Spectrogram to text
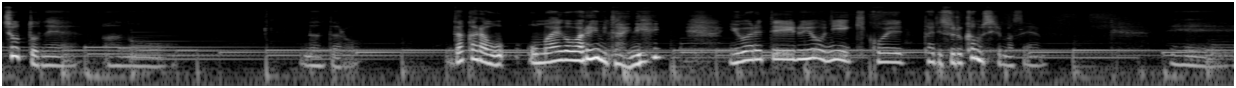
ちょっとねあのなんだろうだからお前が悪いみたいに 言われているように聞こえたりするかもしれません。えー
